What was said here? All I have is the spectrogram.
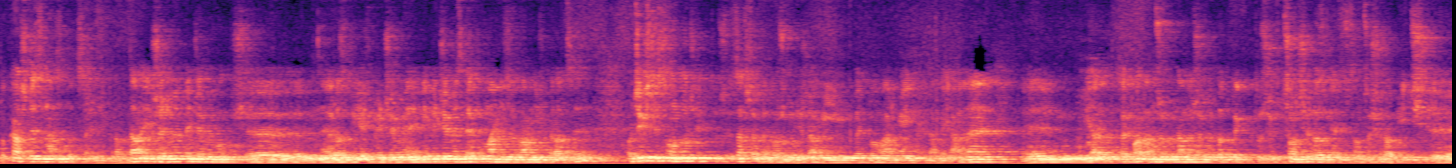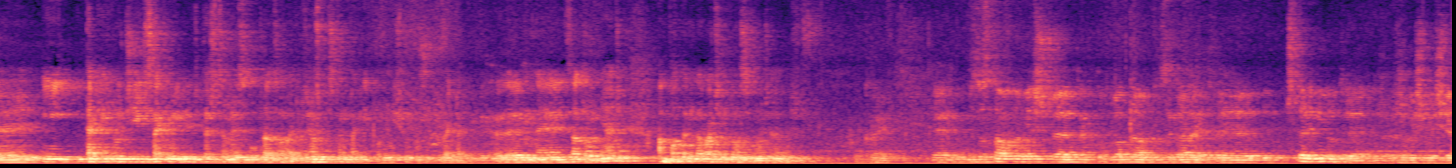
to każdy z nas doceni, prawda? Jeżeli my będziemy mogli się e, rozwijać, będziemy, nie będziemy zdehumanizowani w pracy, Oczywiście są ludzie, którzy zawsze będą żołnierzami, będą armią i tak dalej, ale ym, ja zakładam, że my należymy do tych, którzy chcą się rozwijać, chcą coś robić yy, i takich ludzi, z takimi ludźmi też chcemy współpracować. W związku z tym takich powinniśmy poszukiwać, takich yy, zatrudniać, a potem dawać im tą samodzielność. Okej. E, Zostało nam jeszcze, tak podglądam zegarek, 4 minuty, żebyśmy się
